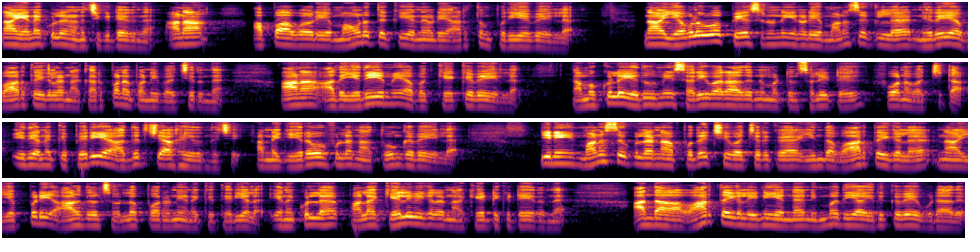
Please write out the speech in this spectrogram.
நான் எனக்குள்ளே நினச்சிக்கிட்டே இருந்தேன். ஆனால் அப்போ அவளுடைய மௌனத்துக்கு என்னுடைய அர்த்தம் புரியவே இல்லை. நான் எவ்வளவோ பேசணும்னு என்னுடைய மனசுக்குள்ளே நிறைய வார்த்தைகளை நான் கற்பனை பண்ணி வச்சுருந்தேன். ஆனால் அதை எதையுமே அவள் கேட்கவே இல்லை. நமக்குள்ளே எதுவுமே சரி வராதுன்னு மட்டும் சொல்லிட்டு ஃபோனை வச்சுட்டா. இது எனக்கு பெரிய அதிர்ச்சியாக இருந்துச்சு. அன்றைக்கி இரவு ஃபுல்லாக நான் தூங்கவே இல்லை. இனி மனசுக்குள்ளே நான் புதைச்சி வச்சுருக்க இந்த வார்த்தைகளை நான் எப்படி ஆறுதல் சொல்ல போகிறேன்னு எனக்கு தெரியலை. எனக்குள்ளே பல கேள்விகளை நான் கேட்டுக்கிட்டே இருந்தேன். அந்த வார்த்தைகள் இனி என்ன நிம்மதியாக இருக்கவே விடாது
